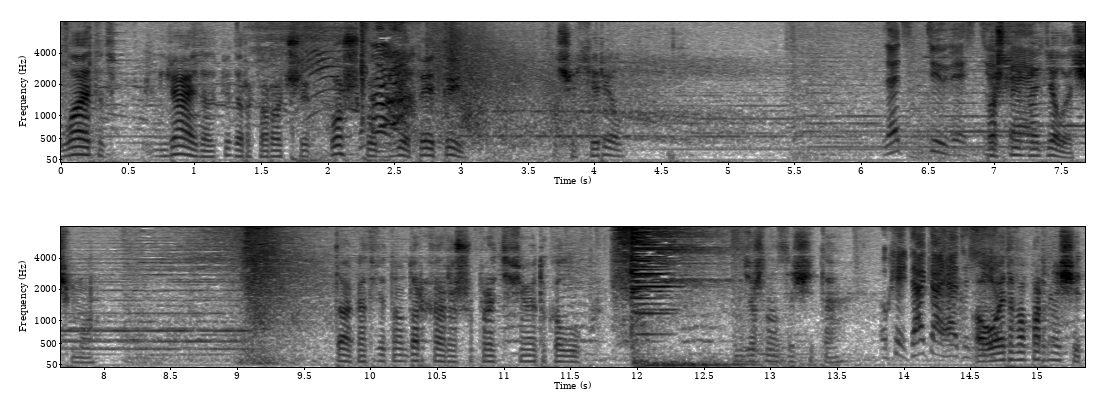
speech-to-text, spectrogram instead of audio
Ла этот... Ля, этот пидор, короче, кошку бьет. Эй, ты! Ты че, херел? Пошли на дело, чему. Так, ответный удар хорошо, против него только лук. Надежная защита. А у этого парня щит.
